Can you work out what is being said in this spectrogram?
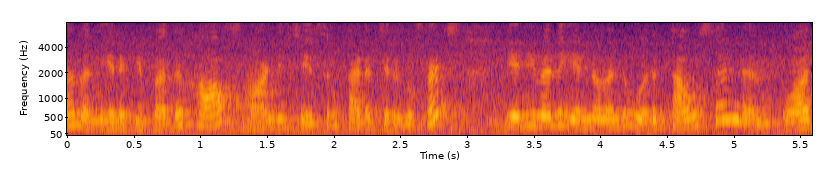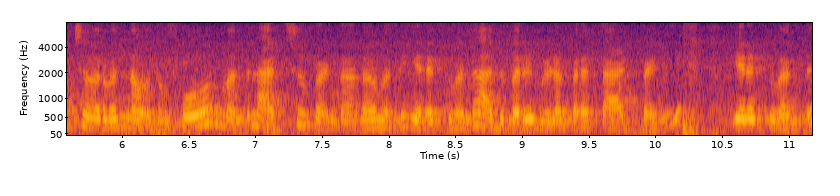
தான் வந்து எனக்கு இப்போ வந்து ஹாஃப் மாண்டிசேஷன் கிடச்சிருக்கு ஃப்ரெண்ட்ஸ் இனி வந்து என்னை வந்து ஒரு தௌசண்ட் வாட்ச் அவர் வந்து நான் வந்து ஃபோர் மந்தில் அச்சீவ் பண்ணால் தான் வந்து எனக்கு வந்து அது வரை விளம்பரத்தை ஆட் பண்ணி எனக்கு வந்து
